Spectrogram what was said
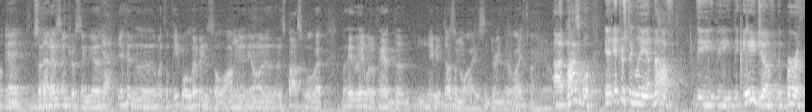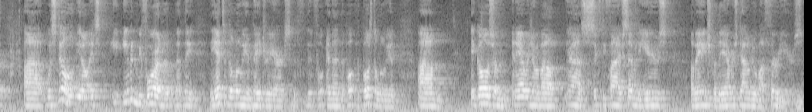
Okay? Yeah, so that- that that's interesting. Yeah, Yeah. you can uh, with the people living so long, you you know, it's possible that they, they would have had uh, maybe a dozen wives during their lifetime. You know. Uh, possible. And interestingly enough, the, the, the age of the birth uh, was still, you know, it's even before the, the, the, the antediluvian patriarchs and then the, po- the post-diluvian, um, it goes from an average of about yeah, 65, 70 years of age for the average down to about 30 years.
